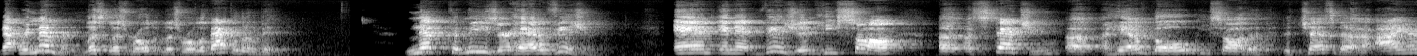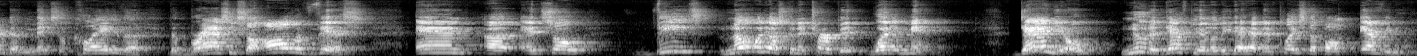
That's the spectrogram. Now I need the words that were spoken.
Now remember, let's let's roll let's roll it back a little bit. Nebuchadnezzar had a vision, and in that vision he saw a, a statue, uh, a head of gold. He saw the the chest, the iron, the mix of clay, the the brass. He saw all of this, and uh, and so these no one else could interpret what it meant. Daniel knew the death penalty that had been placed upon everyone.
